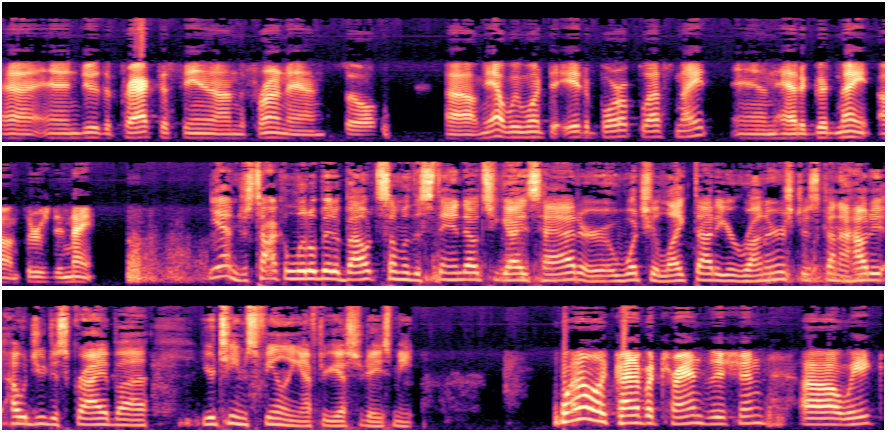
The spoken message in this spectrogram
uh, and do the practicing on the front end. So, um, yeah, we went to Ada Borup last night and had a good night on Thursday night. Yeah, and just talk a little bit about some of the standouts you guys had, or what you liked out of your runners. Just kind of how do how would you describe uh, your team's feeling after yesterday's meet? Well, kind of a transition uh, week.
